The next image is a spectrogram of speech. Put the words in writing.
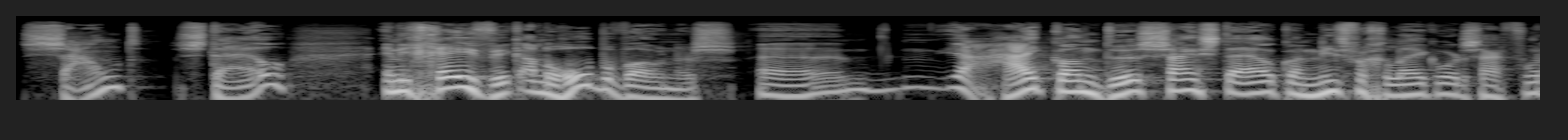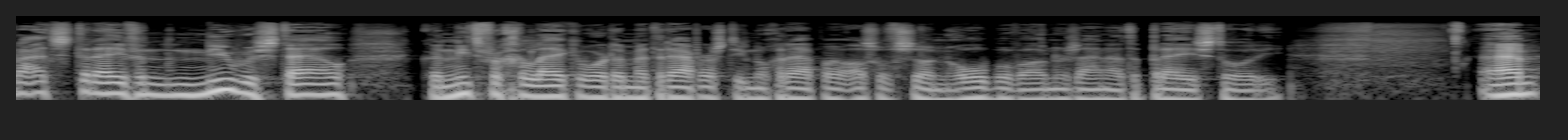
sound, stijl. En die geef ik aan de holbewoners. Uh, ja, hij kan dus, zijn stijl kan niet vergeleken worden. Zijn vooruitstrevende nieuwe stijl kan niet vergeleken worden met rappers die nog rappen alsof ze een holbewoner zijn uit de prehistorie. Um,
